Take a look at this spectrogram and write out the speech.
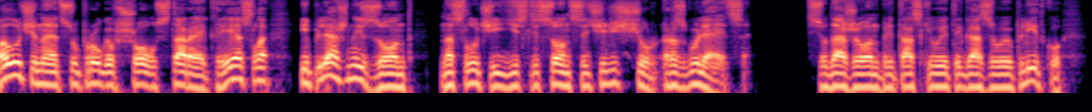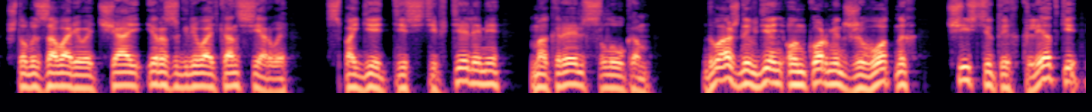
полученное от супругов шоу старое кресло и пляжный зонт на случай, если солнце чересчур разгуляется. Сюда же он притаскивает и газовую плитку, чтобы заваривать чай и разогревать консервы, спагетти с тефтелями, макрель с луком. Дважды в день он кормит животных, чистит их клетки,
